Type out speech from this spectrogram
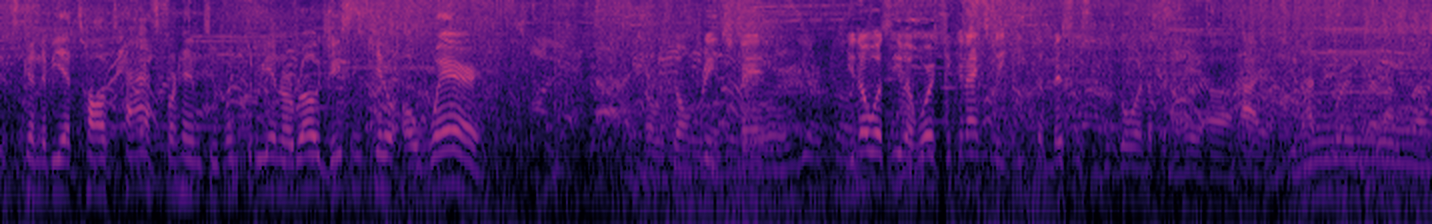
It's going to be a tall task for him to win three in a row. Jason Kido aware. No, don't reach, man. You know what's even worse? You can actually eat the missiles if you're going up in the air uh, higher. You don't have to worry about that stuff.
